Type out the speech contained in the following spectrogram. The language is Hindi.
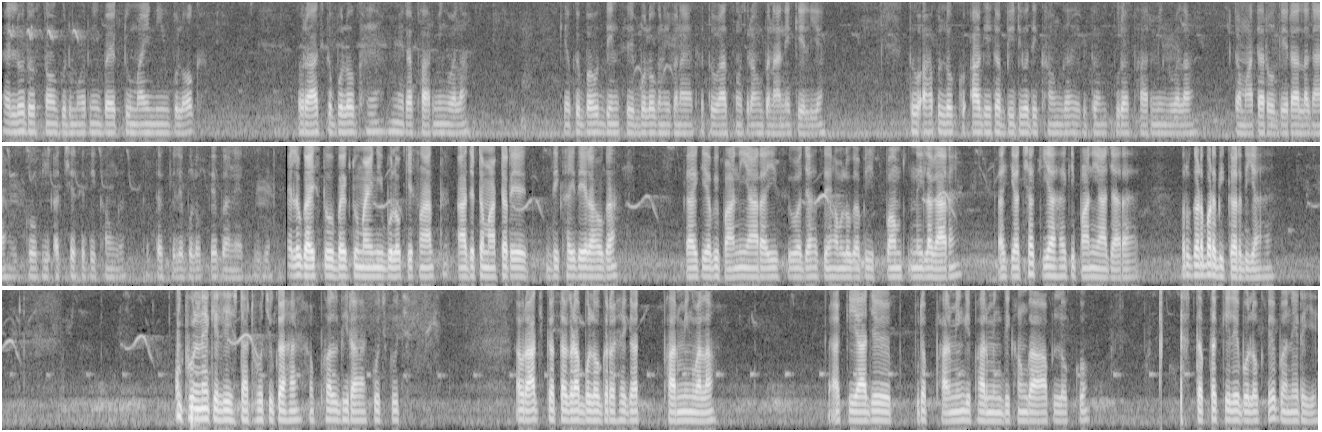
हेलो दोस्तों good morning back to my new blog और आज का ब्लॉग है मेरा फ़ार्मिंग वाला, क्योंकि बहुत दिन से ब्लॉग नहीं बनाया था तो आज सोच रहा हूँ बनाने के लिए। तो आप लोग को आगे का वीडियो दिखाऊँगा, एकदम पूरा फ़ार्मिंग वाला, टमाटर वगैरह लगाए हैं, उसको भी अच्छे से दिखाऊँगा, तब तक के लिए ब्लॉग पे बने रहिए। हेलो गाइस तो back to my new blog के साथ आज टमाटर ये दिखाई दे रहा होगा। क्या कि अभी पानी आ रहा है, इस वजह से हम लोग अभी पंप नहीं लगा रहे हैं। क्या कि अच्छा किया है कि पानी आ जा रहा है और गड़बड़ भी कर दिया है। फूलने के लिए स्टार्ट हो चुका है और फल भी रहा है कुछ कुछ और आज का तगड़ा ब्लॉग रहेगा फ़ार्मिंग वाला। क्या कि आज पूरा फ़ार्मिंग ही फ़ार्मिंग दिखाऊँगा आप लोग को। तब तक के लिए ब्लॉग पे बने रहिए।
